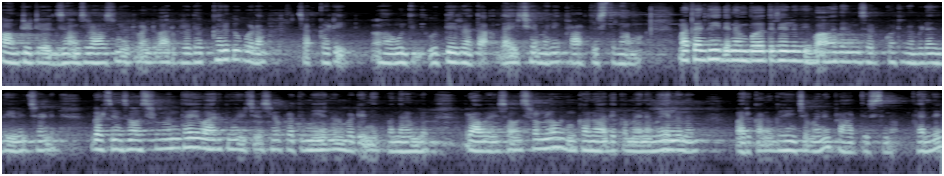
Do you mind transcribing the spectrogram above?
కాంపిటేటివ్ ఎగ్జామ్స్ రాసినటువంటి వారు ప్రతి ఒక్కరికి కూడా చక్కటి ఉత్తీర్ణత దయచేయమని ప్రార్థిస్తున్నాము. మా తండ్రి దినం బర్త్డేలు వివాహ దినం జరుపుకుంటున్న బిడ్డలు దీవించండి. గడిచిన సంవత్సరం అంతా వారికి మీరు చేసిన ప్రతి మేలును బట్టి నీ రాబోయే సంవత్సరంలో ఇంకా అధికమైన మేలులను వారికి అనుగ్రహించమని ప్రార్థిస్తున్నాం. తండ్రి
